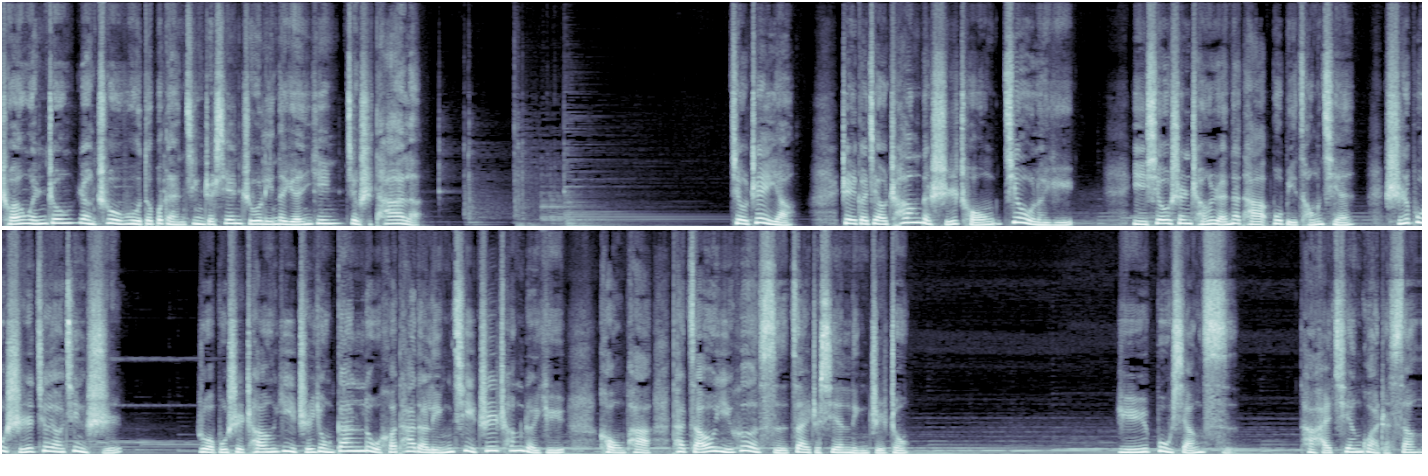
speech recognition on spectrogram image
传闻中让畜物都不敢进这仙竹林的原因就是他了。就这样，这个叫昌的石虫救了鱼，已修身成人的他不比从前，时不时就要进食。若不是昌一直用甘露和他的灵气支撑着鱼，恐怕他早已饿死在这仙林之中。鱼不想死，他还牵挂着桑。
